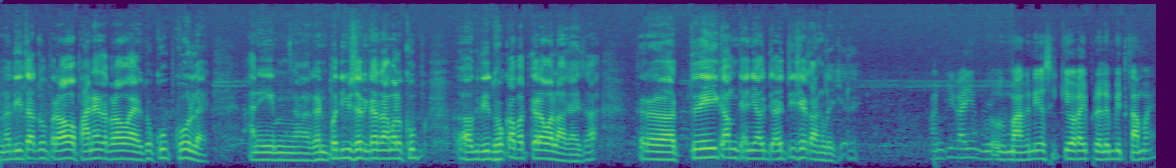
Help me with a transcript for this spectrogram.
नदीचा जो प्रवाह पाण्याचा प्रवाह आहे तो खूप खोल आहे. आणि अं, गणपती विसर्जनात आम्हाला खूप अगदी धोका पत्करावा लागायचा. तर अं, तेही काम त्यांनी अगदी अतिशय चांगलं केलं आहे आणखी काही मागणी असेल किंवा काही प्रलंबित काम आहे?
